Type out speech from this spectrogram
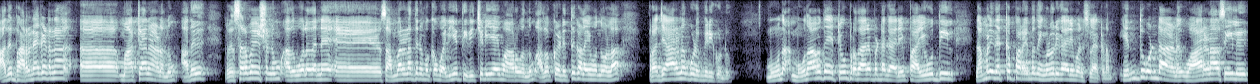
അത് ഭരണഘടന മാറ്റാനാണെന്നും അത് റിസർവേഷനും അതുപോലെ തന്നെ സംവരണത്തിനുമൊക്കെ വലിയ തിരിച്ചടിയായി മാറുമെന്നും അതൊക്കെ എടുത്തു കളയുമെന്നുള്ള പ്രചാരണം കൊടുമ്പിരിക്കൊണ്ടു മൂന്നാ മൂന്നാമത്തെ ഏറ്റവും പ്രധാനപ്പെട്ട കാര്യം ഇപ്പം അയോധ്യയിൽ നമ്മൾ ഇതൊക്കെ പറയുമ്പോൾ നിങ്ങളൊരു കാര്യം മനസ്സിലാക്കണം. എന്തുകൊണ്ടാണ് വാരണാസിയിൽ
